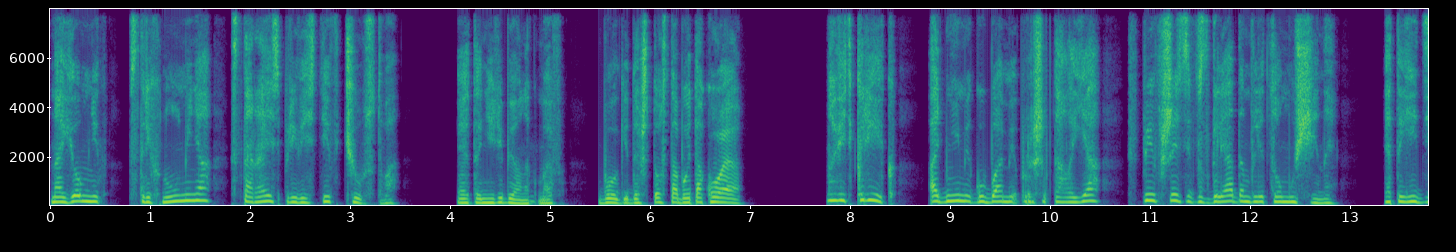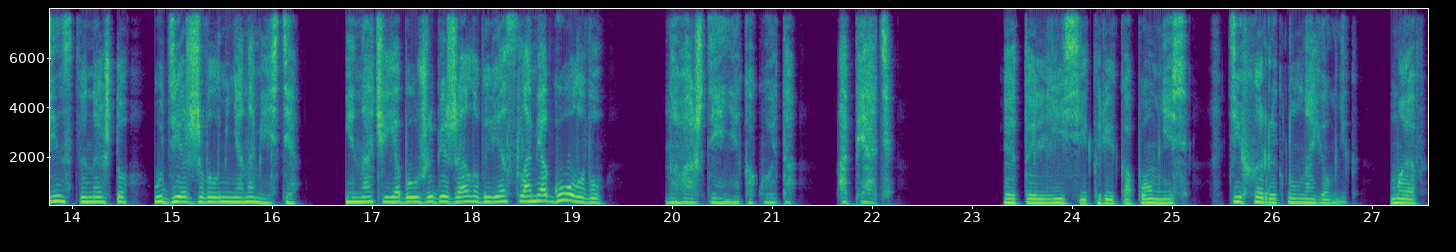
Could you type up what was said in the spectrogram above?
Наемник встряхнул меня, стараясь привести в чувство. Это не ребенок, Мэв. Боги, да что с тобой такое? Но ведь крик! Одними губами прошептала я, впившись взглядом в лицо мужчины. Это единственное, что удерживало меня на месте. Иначе я бы уже бежала в лес, сломя голову. Наваждение какое-то. Опять. «Это лисий крик, опомнись!» — тихо рыкнул наемник. Мэв,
